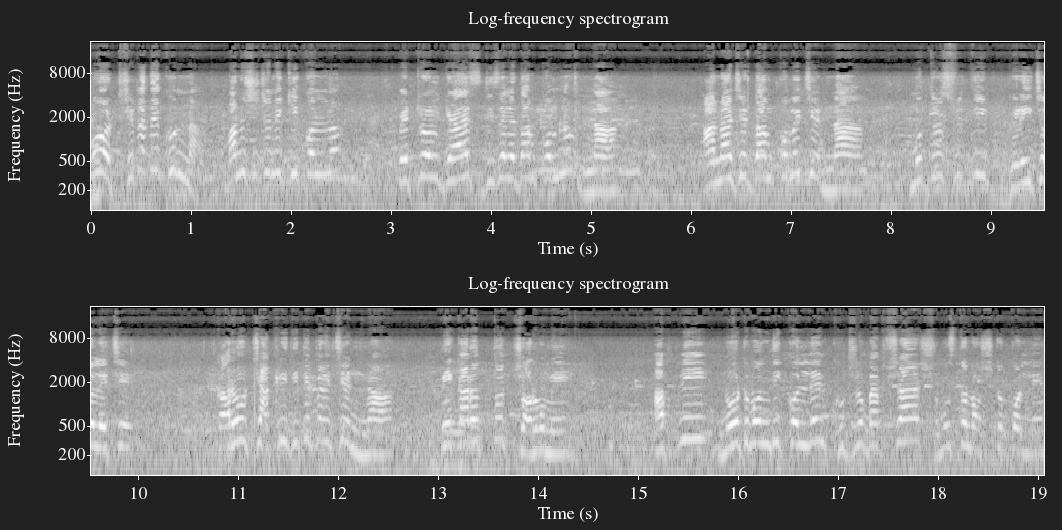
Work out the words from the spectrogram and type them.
ভোট সেটা দেখুন না। মানুষের জন্য কি করল? পেট্রোল গ্যাস ডিজেলের দাম কমলো? না। আনাজের দাম কমেছে? না। মুদ্রাস্ফীতি বেড়েই চলেছে। কারোর চাকরি দিতে পেরেছেন না, বেকারত্ব চরমে। আপনি নোটবন্দি করলেন, খুচরো ব্যবসা সমস্ত নষ্ট করলেন।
